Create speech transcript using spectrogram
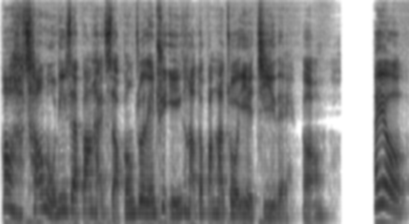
啊，超努力在帮孩子找工作，连去银行都帮他做业绩嘞啊。还有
